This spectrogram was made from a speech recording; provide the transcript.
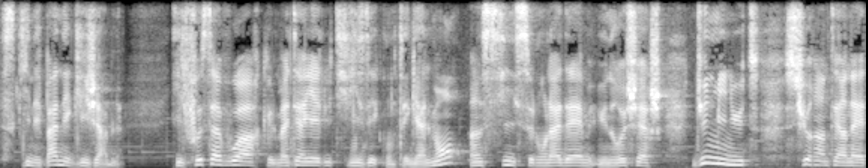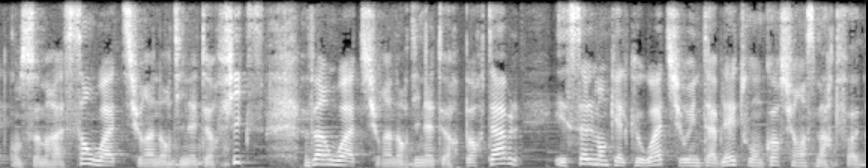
ce qui n'est pas négligeable. Il faut savoir que le matériel utilisé compte également. Ainsi, selon l'ADEME, une recherche d'une minute sur Internet consommera 100 watts sur un ordinateur fixe, 20 watts sur un ordinateur portable et seulement quelques watts sur une tablette ou encore sur un smartphone.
